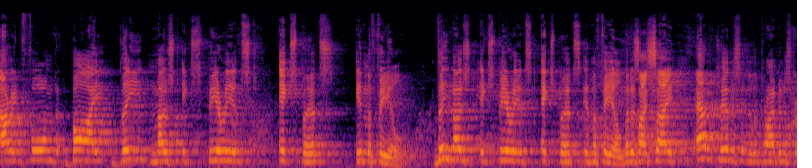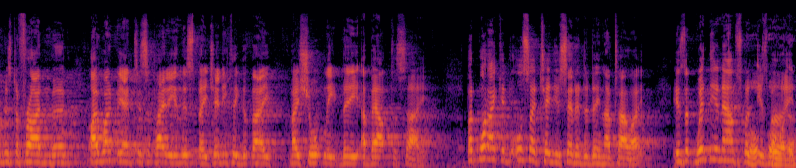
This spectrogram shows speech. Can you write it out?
are informed by the most experienced experts in the field. The most experienced experts in the field. But as I say, out of courtesy to the Prime Minister, Mr Frydenberg, I won't be anticipating in this speech anything that they may shortly be about to say. But what I can also tell you, Senator Di Natale, is that when the announcement Or- is order. made,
